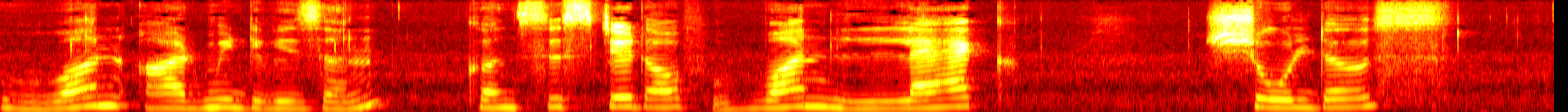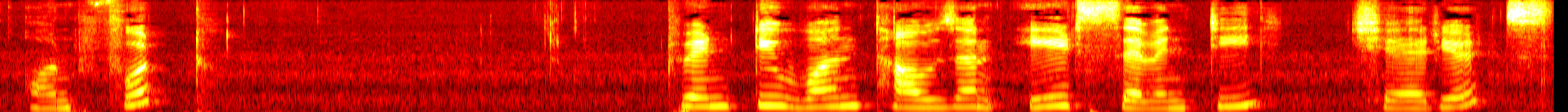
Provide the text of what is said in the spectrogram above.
One army division consisted of one lakh soldiers on foot, 21,870 chariots,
